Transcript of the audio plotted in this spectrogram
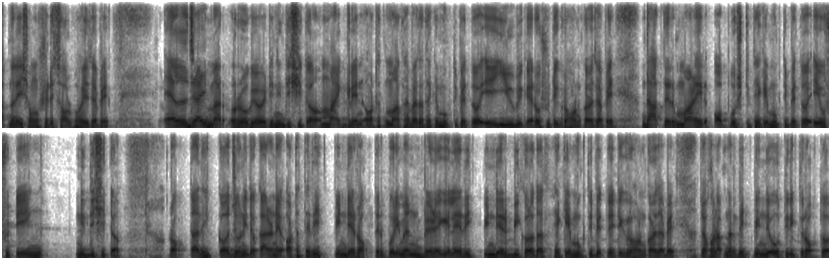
আপনার এই সমস্যাটি সলভ হয়ে যাবে। অ্যালজাইমার রোগেও এটি নির্দেশিত। মাইগ্রেন অর্থাৎ মাথা ব্যথা থেকে মুক্তি পেত এই ইউবিকের ওষুধটি গ্রহণ করা যাবে। দাঁতের মাড়ির অপুষ্টি থেকে মুক্তি পেত এই ওষুধটি নির্দেশিত। রক্তাধিক্য জনিত কারণে অর্থাৎ হৃৎপিণ্ডে রক্তের পরিমাণ বেড়ে গেলে হৃৎপিণ্ডের বিকলতা থেকে মুক্তি পেতে এটি গ্রহণ করা যাবে। যখন আপনার হৃৎপিণ্ডে অতিরিক্ত রক্ত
